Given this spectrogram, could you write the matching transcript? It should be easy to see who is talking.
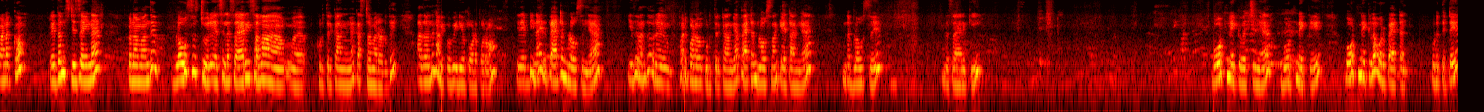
Speaker 1: வணக்கம். Rhythms designer இப்போ நம்ம வந்து ப்ளவுஸு சுரு சில சாரீஸ் எல்லாம் கொடுத்துருக்காங்கங்க கஸ்டமரோடது அதை வந்து நம்ம இப்போ வீடியோ போட போகிறோம் இது எப்படின்னா இது பேட்டர்ன் ப்ளவுஸுங்க இது வந்து ஒரு பட்டு புடவை கொடுத்துருக்காங்க. பேட்டர்ன் ப்ளவுஸ் தான் கேட்டாங்க. இந்த ப்ளவுஸு இந்த சாரிக்கு போட் நெக் வச்சுங்க. போட் நெக்கு போட் நெக்கில் ஒரு பேட்டர்ன் கொடுத்துட்டு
